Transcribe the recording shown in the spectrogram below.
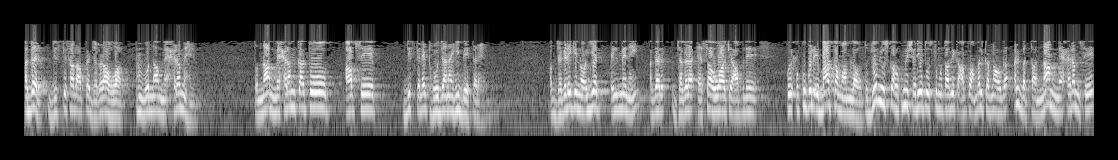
اگر جس کے ساتھ آپ کا جھگڑا ہوا وہ نام محرم ہیں۔ تو نام محرم کا تو آپ سے ڈسکنیکٹ ہو جانا ہی بہتر ہے۔ اب جھگڑے کی نوعیت علم میں نہیں، اگر جھگڑا ایسا ہوا کہ آپ نے کوئی حقوق العباد کا معاملہ ہو، تو جو بھی اس کا حکم شریعت اس کے مطابق آپ کو عمل کرنا ہوگا۔ البتہ نام محرم سے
